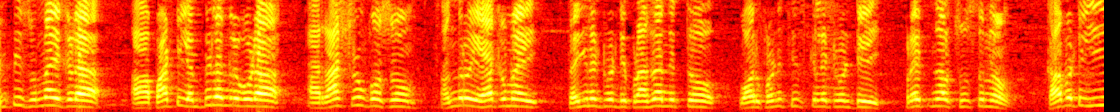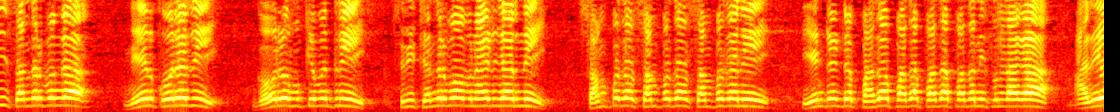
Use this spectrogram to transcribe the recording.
ఎంపీస్ ఉన్నాయి ఇక్కడ. ఆ పార్టీ ఎంపీలందరూ కూడా ఆ రాష్ట్రం కోసం అందరూ ఏకమై తగినటువంటి ప్రాధాన్యతతో వారు ఫండ్స్ తీసుకెళ్ళేటువంటి ప్రయత్నాలు చూస్తున్నాం. కాబట్టి ఈ సందర్భంగా నేను కోరేది గౌరవ ముఖ్యమంత్రి శ్రీ చంద్రబాబు నాయుడు గారిని సంపద సంపద సంపద అని ఏంటంటే పద పద పద పదనిసలాగా అదే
